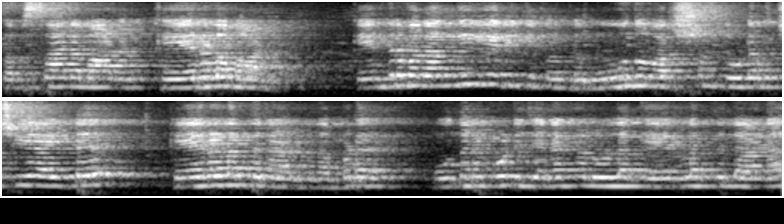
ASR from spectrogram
സംസ്ഥാനമാണ്? കേരളമാണ്. കേന്ദ്രം അത് അംഗീകരിക്കുന്നുണ്ട്. മൂന്ന് വർഷം തുടർച്ചയായിട്ട് കേരളത്തിലാണ്. നമ്മുടെ മൂന്നര കോടി ജനങ്ങളുള്ള കേരളത്തിലാണ്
